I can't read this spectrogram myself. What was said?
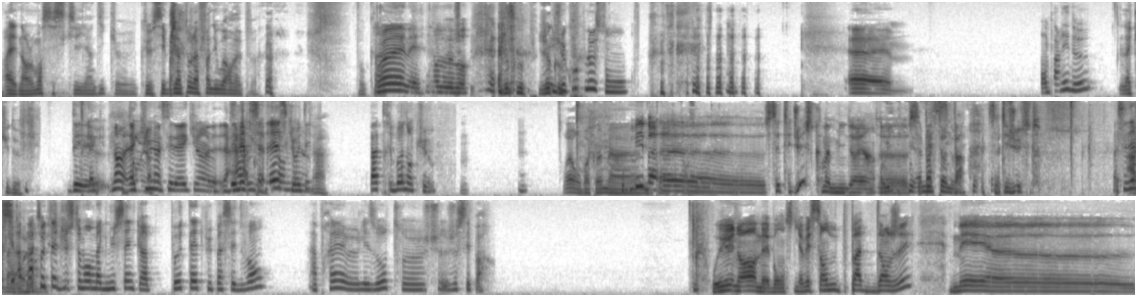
Ouais, normalement, c'est ce qui indique euh, que c'est bientôt la fin du warm-up. Donc, euh, Ouais, mais Bon, bon, bon. je coupe, je coupe. je coupe le son. Euh, On parlait de La Q2. Des, la... euh, non la Formule Q1, c'est la Q1. Des Ah, oui, Mercedes la qui ont été- Ah, pas très bonne en Q1. Ouais, on voit quand même oui, bah, Hamilton à 14e. euh, c'était juste quand même mine de rien. Oui, Euh, c'est pas ouais. enfin, c'était juste. Bah, C'est-à-dire Ah, bah, qu'il y a voilà. peut-être justement Magnussen qui aurait peut-être pu passer devant. Après, euh, les autres, euh, je, je sais pas. Oui, non, mais bon, il y avait sans doute pas de danger, mais euh...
